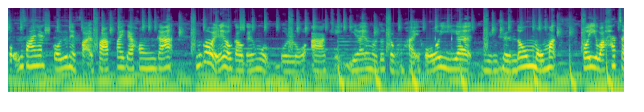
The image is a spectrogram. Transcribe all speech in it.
補翻一個 Unify 發揮嘅空間。咁 Gory 呢個究竟會唔會攞阿奇爾咧？因為都仲係可以嘅，完全都冇乜可以話克制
